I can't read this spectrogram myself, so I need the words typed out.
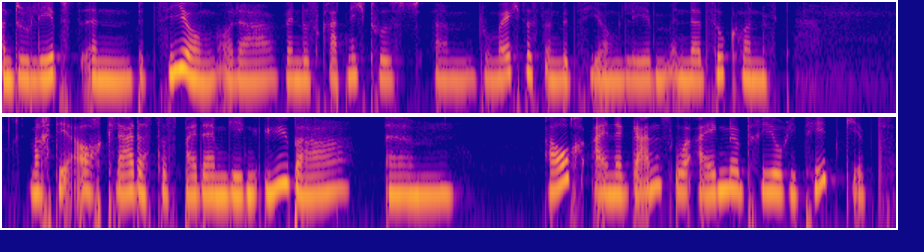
Und du lebst in Beziehung oder wenn du es gerade nicht tust, ähm, du möchtest in Beziehung leben in der Zukunft mach dir auch klar, dass das bei deinem Gegenüber ähm, auch eine ganz ureigene Priorität gibt,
